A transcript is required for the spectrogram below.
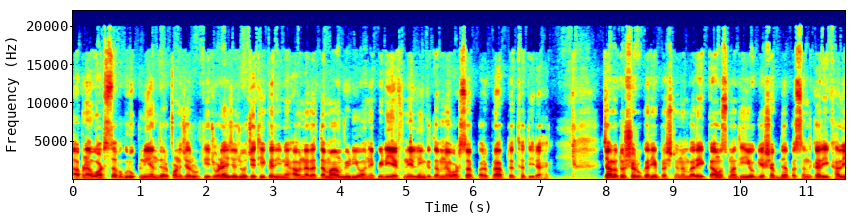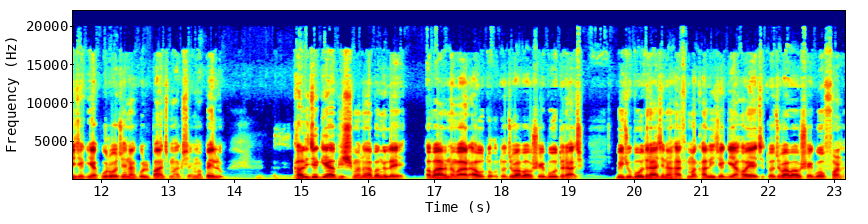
આપણા વોટ્સઅપ ગ્રુપની અંદર પણ જરૂરથી જોડાઈ જજો, જેથી કરીને આવનારા તમામ વીડિયો અને પીડીએફની લિંક તમને વોટ્સઅપ પર પ્રાપ્ત થતી રહે. ચાલો તો શરૂ કરીએ પ્રશ્ન નંબર એક. કાઉન્સમાંથી યોગ્ય શબ્દ પસંદ કરી ખાલી જગ્યા પૂરો, જેના કુલ પાંચ માર્ક એમાં પહેલું. ખાલી જગ્યા ભીષ્મના બંગલે અવારનવાર આવતો, તો જવાબ આવશે બોધરાજ. બીજું બોધરાજના હાથમાં ખાલી જગ્યા હોય જ તો જવાબ આવશે ગોફણ.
